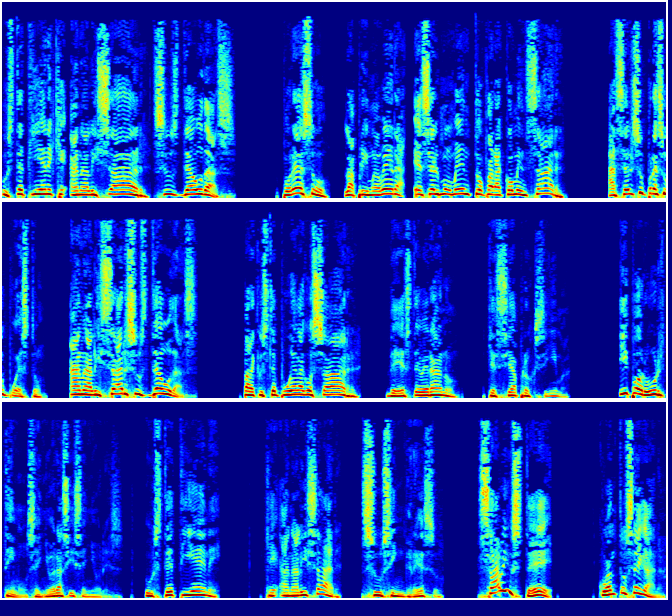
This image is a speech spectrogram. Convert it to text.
usted tiene que analizar sus deudas. Por eso, la primavera es el momento para comenzar a hacer su presupuesto, analizar sus deudas, para que usted pueda gozar de este verano que se aproxima. Y por último, señoras y señores, usted tiene que analizar sus ingresos. ¿Sabe usted cuánto se gana?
